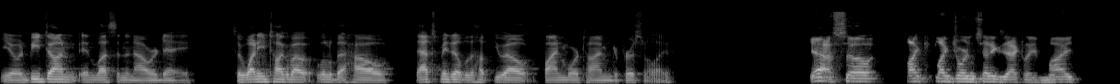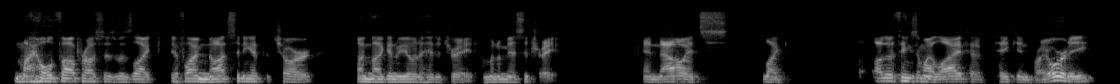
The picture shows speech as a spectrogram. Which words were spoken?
you know, and be done in less than an hour a day. So why don't you talk about a little bit how that's been able to help you out find more time in your personal life? Yeah. So like like Jordan said exactly. My my whole thought process was like, if I'm not sitting at the chart, I'm not going to be able to hit a trade. I'm going to miss a trade. And now it's like other things in my life have taken priority,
